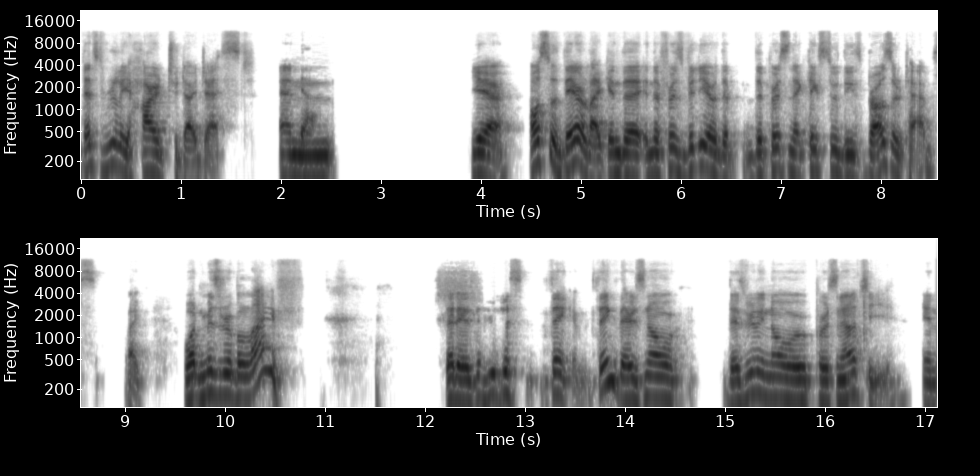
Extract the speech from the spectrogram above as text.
that's really hard to digest. And yeah, yeah. Also there like in the in the first video the the person that clicks through these browser tabs like what miserable life that is if you just think think there's no there's really no personality in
